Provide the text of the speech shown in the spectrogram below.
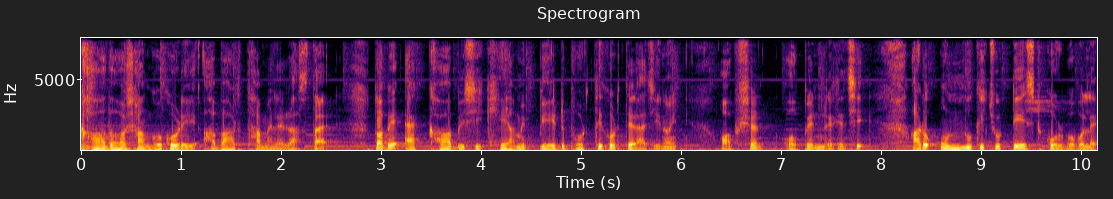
খাওয়া দাওয়া সাঙ্গ করে আবার থামেলের রাস্তায়। তবে এক খাওয়া বেশি খেয়ে আমি পেট ভর্তি করতে রাজি নই। অপশন ওপেন রেখেছি। আরও অন্য কিছু টেস্ট করব বলে।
